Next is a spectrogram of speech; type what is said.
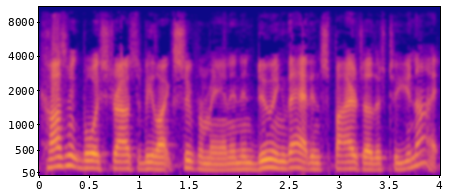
Cosmic Boy strives to be like Superman, and in doing that, inspires others to unite.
